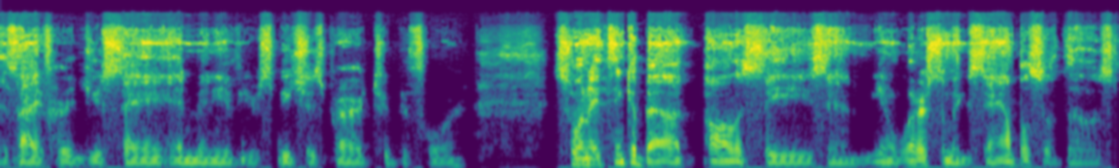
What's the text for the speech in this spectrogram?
as I've heard you say in many of your speeches prior to before. So when I think about policies and, you know, what are some examples of those?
